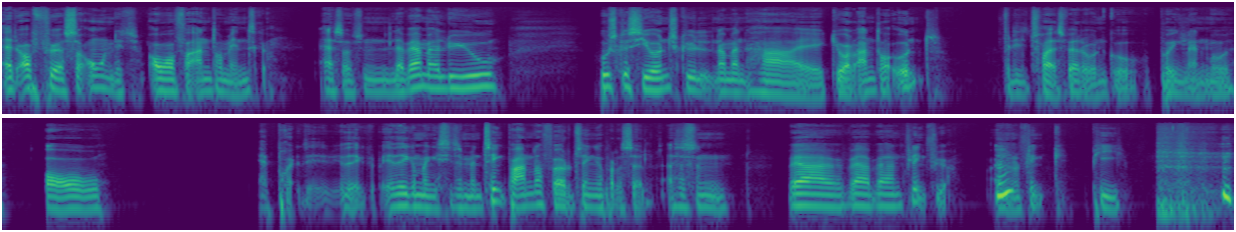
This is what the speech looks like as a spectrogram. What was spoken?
at opføre sig ordentligt over for andre mennesker. Altså sådan, lad være med at lyve. Husk at sige undskyld, når man har øh, gjort andre ondt. Fordi det tror jeg er svært at undgå på en eller anden måde. Og jeg, prøv, jeg, ved ikke, jeg ved ikke, om man kan sige det, men tænk på andre, før du tænker på dig selv. Altså sådan, vær, vær, vær en flink fyr. Mm. Eller en flink pige.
